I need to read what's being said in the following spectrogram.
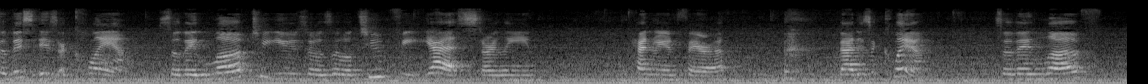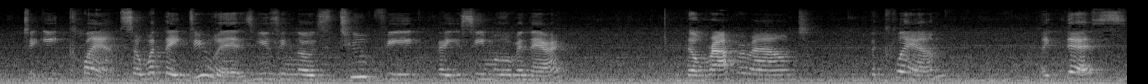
So this is a clam. So they love to use those little tube feet. Yes, Starlene, Henry and Farah. that is a clam. So they love to eat clams. So what they do is, using those tube feet that you see moving there, they'll wrap around the clam like this,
